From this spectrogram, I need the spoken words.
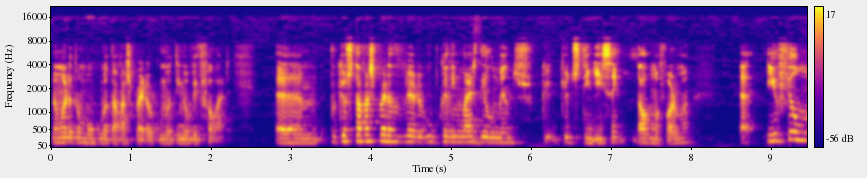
Não era tão bom como eu estava à espera, ou como eu tinha ouvido falar. Hum, porque eu estava à espera de ver um bocadinho mais de elementos que, que o distinguissem, de alguma forma. Ah, e o filme,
